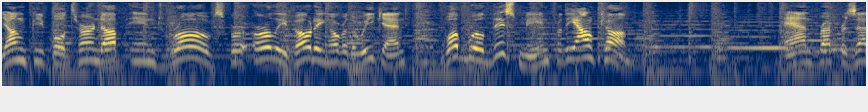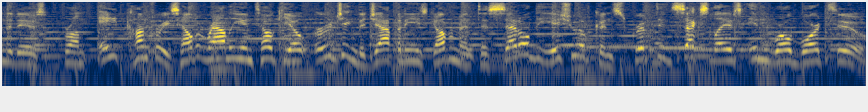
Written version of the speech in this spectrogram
Young people turned up in droves for early voting over the weekend. What will this mean for the outcome? And representatives from eight countries held a rally in Tokyo urging the Japanese government to settle the issue of conscripted sex slaves in World War II.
